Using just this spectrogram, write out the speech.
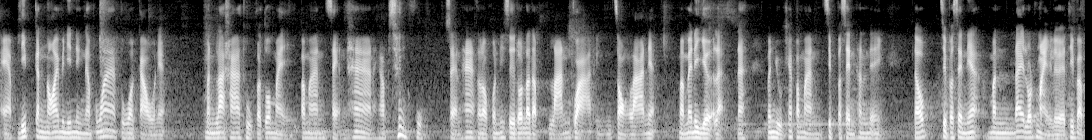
แอบดิฟกันน้อยไปนิดนึงนะเพราะว่าตัวเก่าเนี่ยมันราคาถูกกว่าตัวใหม่ประมาณแสนห้านะครับ ซึ่งหู แสนห้าสำหรับคนที่ซื้อรถระดับล้านกว่าถึง 2 ล้านเนี่ยมันไม่ได้เยอะแหละนะมันอยู่แค่ประมาณ 10%เท่านั้นเอง แล้ว 10%เนี้ยมันได้รถใหม่เลยที่แบบ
